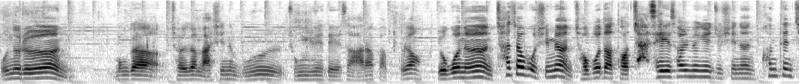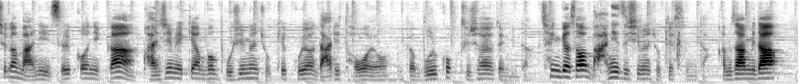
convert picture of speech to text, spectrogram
오늘은 뭔가 저희가 마시는 물 종류에 대해서 알아봤고요. 요거는 찾아보시면 저보다 더 자세히 설명해 주시는 컨텐츠가 많이 있을 거니까 관심 있게 한번 보시면 좋겠고요. 날이 더워요. 그러니까 물 꼭 드셔야 됩니다. 챙겨서 많이 드시면 좋겠습니다. 감사합니다.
